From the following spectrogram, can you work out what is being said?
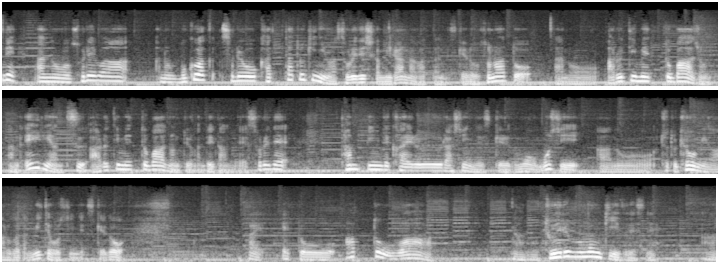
で、あの、それは、あの僕はそれを買った時にはそれでしか見られなかったんですけどその後あのアルティメットバージョンあのエイリアン2アルティメットバージョンっていうのが出たんでそれで単品で買えるらしいんですけれどももしあのちょっと興味がある方は見てほしいんですけどはいえっとあとはあの12モンキーズですね。あの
